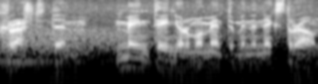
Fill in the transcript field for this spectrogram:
Crushed them. Maintain your momentum in the next round.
